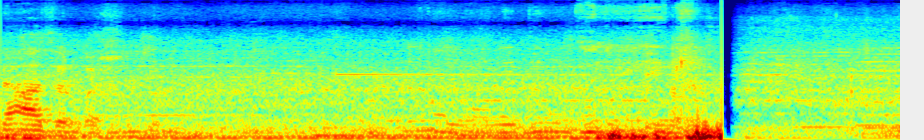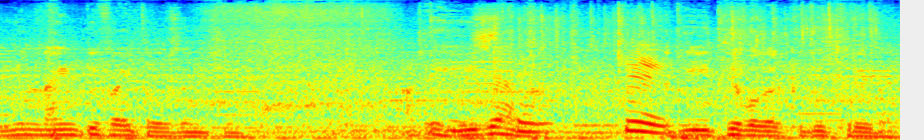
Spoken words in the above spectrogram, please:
दहा हजार पाचशे नाईन्टी फाईव्ह थाउजंडची आता ही जी आहे ना. ही इथे बघा किती थ्रेड आहे.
